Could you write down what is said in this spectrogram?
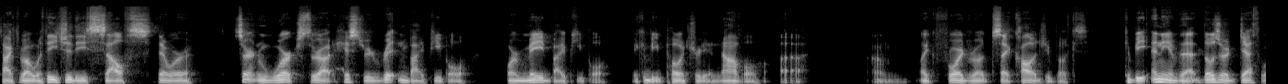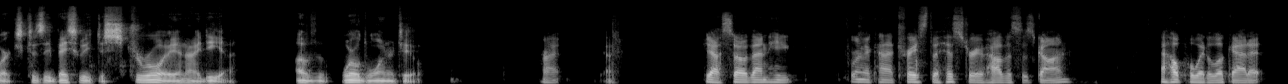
talked about with each of these selves. There were certain works throughout history written by people or made by people. It can be poetry, a novel, uh, um, like Freud wrote psychology books. Could be any of that. Mhm. Those are death works because they basically destroy an idea of World One or Two. Right. Yeah. Yeah. So then he, if we're going to kind of trace the history of how this has gone, a helpful way to look at it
